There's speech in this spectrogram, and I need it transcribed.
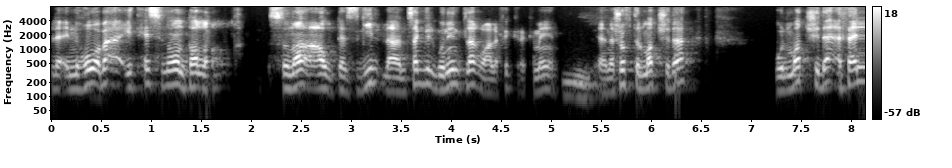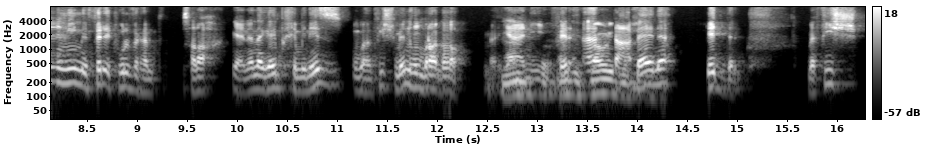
لأن هو بقى يتحس إن هو انطلق. صناعة وتسجيل لا مسجل جونين اتلغوا على فكرة كمان. مم. أنا شفت الماتش ده والماتش ده قفلني من فرقة وولفرهامبتون بصراحة. يعني أنا جايب خيمينيز وما فيش منهم رجاء يعني فرقة تعبانة. جدا. ما فيش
